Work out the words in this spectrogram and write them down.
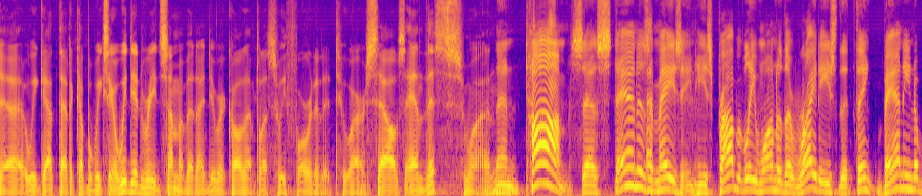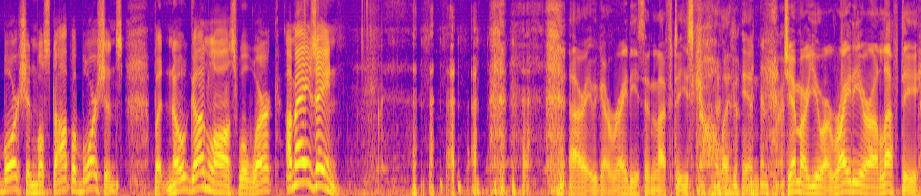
uh, we got that a couple weeks ago. We did read some of it. I do recall that. Plus, we forwarded it to ourselves. And this one. Then Tom says Stan is amazing. He's probably one of the righties that think banning abortion will stop abortions, but no gun laws will work. Amazing. All right, we got righties and lefties calling in. Jim, are you a righty or a lefty?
